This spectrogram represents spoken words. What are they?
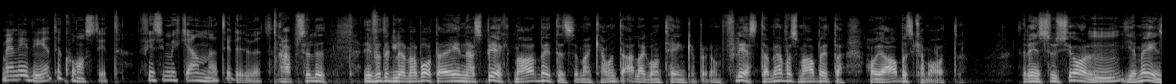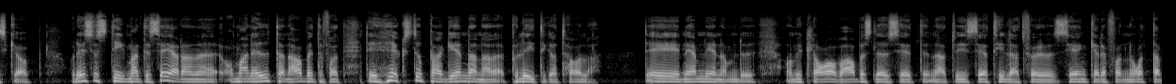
Men är det inte konstigt? Det finns ju mycket annat i livet. Absolut. Vi får inte glömma bort att en aspekt med arbetet som man kanske inte alla gånger tänker på. De flesta människor som arbetar har ju arbetskamrater. Så det är en social gemenskap. Och det är så stigmatiserande om man är utan arbete för att det är högst upp på agendan när politiker talar. Det är nämligen om, du, om vi klarar av arbetslösheten, att vi ser till att få sänka det från 8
